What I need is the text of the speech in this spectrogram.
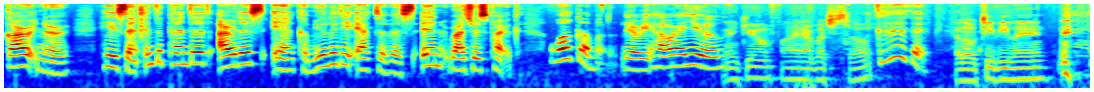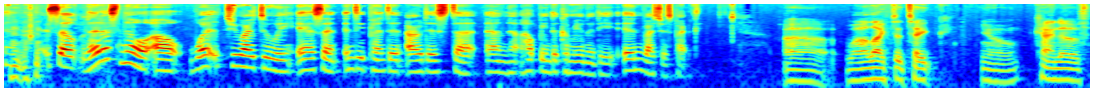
Gardner. He's an independent artist and community activist in Rogers Park. Welcome, Larry. How are you? Thank you. I'm fine. How about yourself? Good, good. Hello, TV land. so let us know uh, what you are doing as an independent artist uh, and helping the community in Rogers Park. Uh, well, I like to take, you know, kind of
